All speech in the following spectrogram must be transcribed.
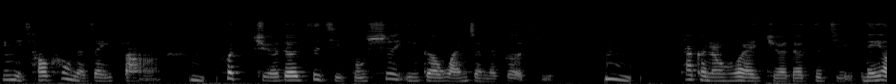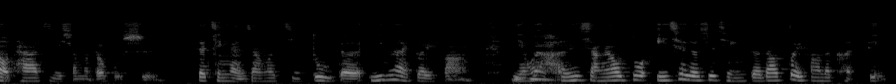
心理操控的这一方，嗯，会觉得自己不是一个完整的个体，嗯。他可能会觉得自己没有他自己什么都不是，在情感上会极度的依赖对方，也会很想要做一切的事情得到对方的肯定，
